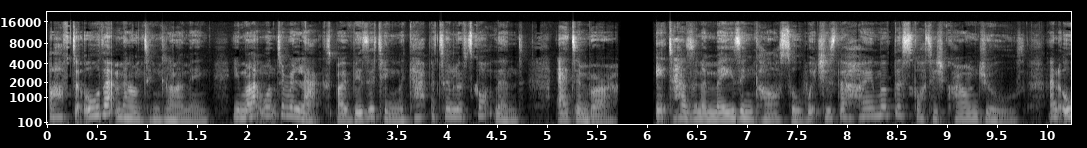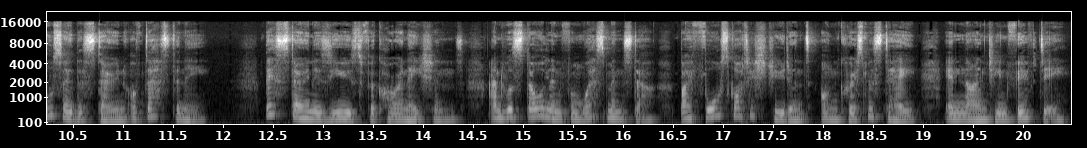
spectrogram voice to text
After all that mountain climbing, you might want to relax by visiting the capital of Scotland, Edinburgh. It has an amazing castle which is the home of the Scottish crown jewels and also the Stone of Destiny. This stone is used for coronations and was stolen from Westminster by four Scottish students on Christmas Day in 1950.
